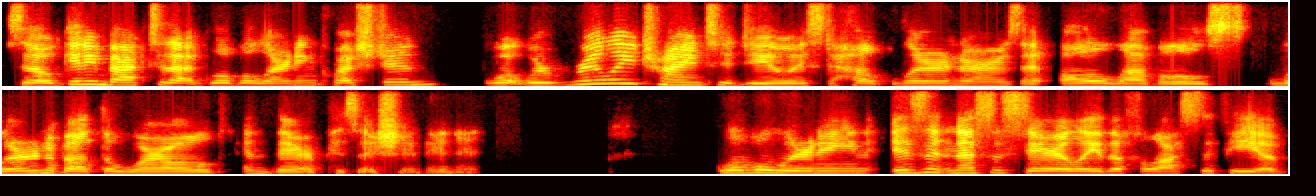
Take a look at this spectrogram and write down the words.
So, getting back to that global learning question, what we're really trying to do is to help learners at all levels learn about the world and their position in it. Global learning isn't necessarily the philosophy of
